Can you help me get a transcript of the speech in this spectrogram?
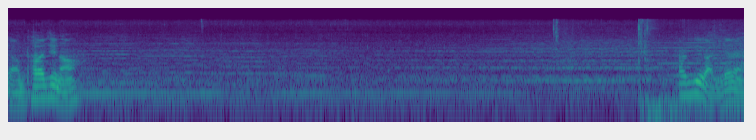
안 팔아지나? 팔기가 안 되네.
